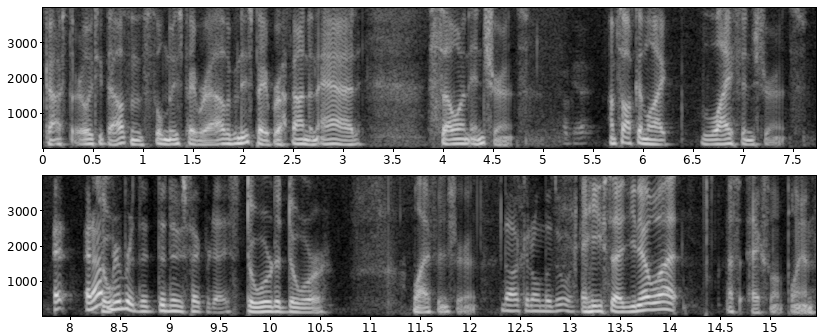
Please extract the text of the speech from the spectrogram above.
gosh, the early 2000s, still newspaper. I looked in the newspaper. I found an ad selling insurance. Okay. I'm talking like life insurance. And, and I door, remember the, the newspaper days. Door to door life insurance. Knocking on the door. And he said, You know what? That's an excellent plan.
